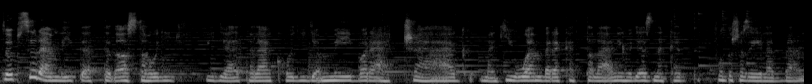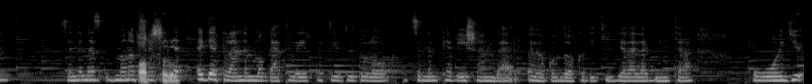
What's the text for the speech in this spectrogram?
Többször említetted azt, ahogy így figyeltelek, hogy így a mély barátság, meg jó embereket találni, hogy ez neked fontos az életben. Szerintem ez így manapság Abszolút. egyet, egyáltalán nem magától értetődő dolog, tehát szerintem kevés ember gondolkodik így jelenleg, mint te, hogy,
